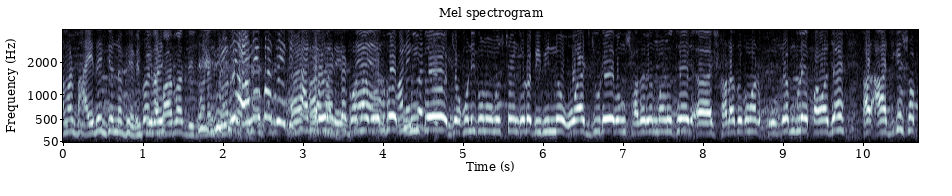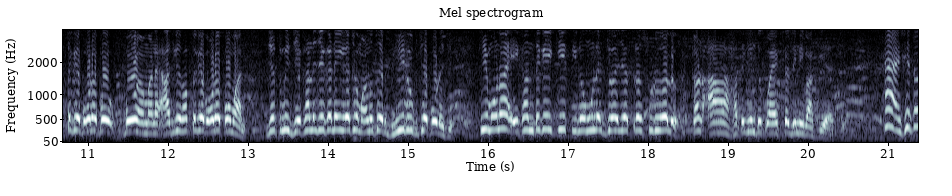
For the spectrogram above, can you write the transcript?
আমার ভাইদের জন্য ভেবেছি। একটা কথা হ্যাঁ, বলব তুমি তো যখনই কোনো অনুষ্ঠান করো বিভিন্ন ওয়ার্ড জুড়ে এবং সাধারণ মানুষের সারা তো তোমার প্রোগ্রামগুলোয় পাওয়া যায়। আর আজকে সব থেকে বড় মানে আজকে সব থেকে বড় প্রমাণ যে তুমি যেখানে যেখানে গেছো মানুষের ভিড় উপচে পড়েছে। কি মনে হয় এখান থেকেই কি তৃণমূলের জয়যাত্রা শুরু হলো? কারণ হাতে কিন্তু কয়েকটা দিনই বাকি আছে। হ্যাঁ সে তো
